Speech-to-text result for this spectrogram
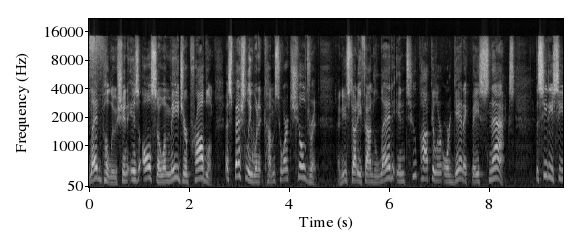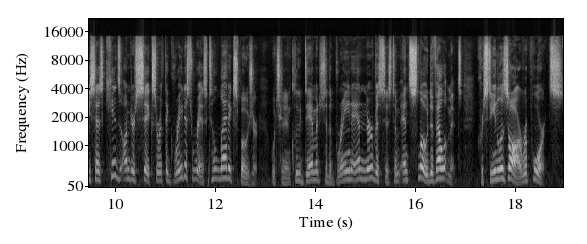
Lead pollution is also a major problem, especially when it comes to our children. A new study found lead in two popular organic based snacks. The CDC says kids under six are at the greatest risk to lead exposure, which can include damage to the brain and nervous system and slow development. Christine Lazar reports.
